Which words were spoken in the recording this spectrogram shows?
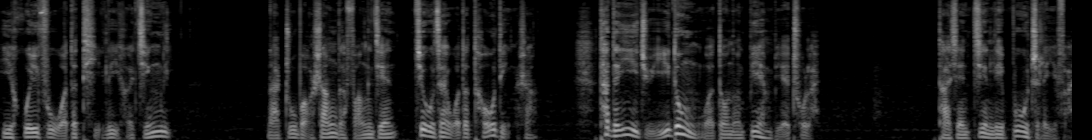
以恢复我的体力和精力。那珠宝商的房间就在我的头顶上，他的一举一动我都能辨别出来。他先尽力布置了一番，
